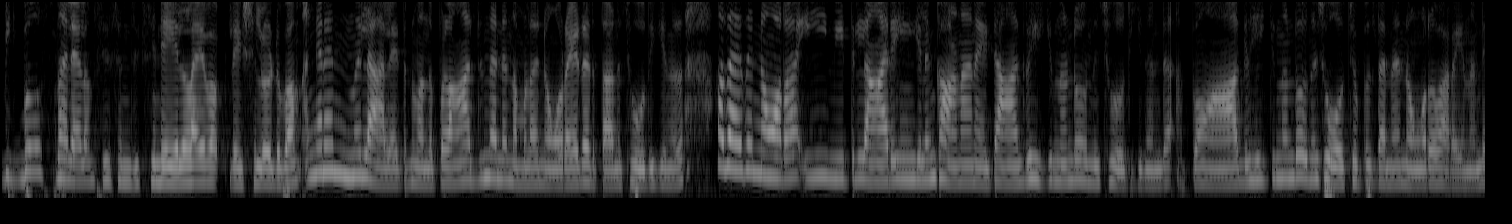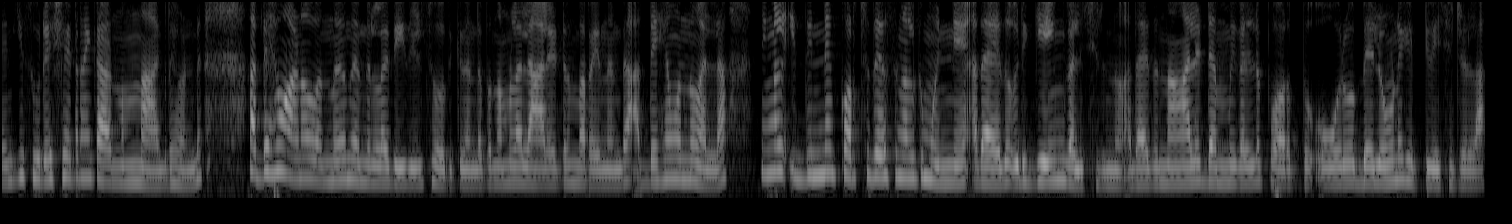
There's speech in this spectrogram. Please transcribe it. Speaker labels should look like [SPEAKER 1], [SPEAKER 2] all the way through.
[SPEAKER 1] Big Boss Malayalam season സിക്സിന്റെ live അപ്ഡേഷനിലോട്ട് പോകാം. അങ്ങനെ ഇന്ന് ലാലേട്ടൻ വന്നപ്പോൾ ആദ്യം തന്നെ നമ്മൾ നോറയുടെ അടുത്താണ് ചോദിക്കുന്നത്. അതായത് നോറ ഈ വീട്ടിൽ ആരെയെങ്കിലും കാണാനായിട്ട് ആഗ്രഹിക്കുന്നുണ്ടോ എന്ന് ചോദിക്കുന്നുണ്ട്. അപ്പോൾ ആഗ്രഹിക്കുന്നുണ്ടോ എന്ന് ചോദിച്ചപ്പോൾ തന്നെ നോറ പറയുന്നുണ്ട്. എനിക്ക് സുരേഷ് ഏട്ടനെ കാണണം എന്ന് ആഗ്രഹമുണ്ട്. അദ്ദേഹമാണോ വന്നത് എന്നുള്ള രീതിയിൽ ചോദിക്കുന്നുണ്ട്. അപ്പോൾ നമ്മൾ ലാലേട്ടൻ പറയുന്നുണ്ട് അദ്ദേഹമൊന്നുമല്ല. നിങ്ങൾ ഇതിന് കുറച്ച് ദിവസങ്ങൾക്ക് മുന്നേ അതായത് ഒരു ഗെയിം കളിച്ചിരുന്നു. അതായത് നാല് ഡമ്മികളുടെ പുറത്ത് ഓരോ ബലൂണ് കെട്ടിവെച്ചിട്ടുള്ള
